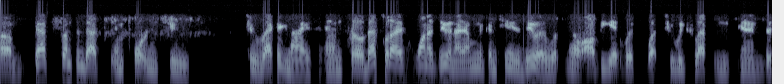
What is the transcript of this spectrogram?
um, that's something that's important to to recognize, and so that's what I want to do, and I'm going to continue to do it. with- You know, albeit with what two weeks left in, in this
